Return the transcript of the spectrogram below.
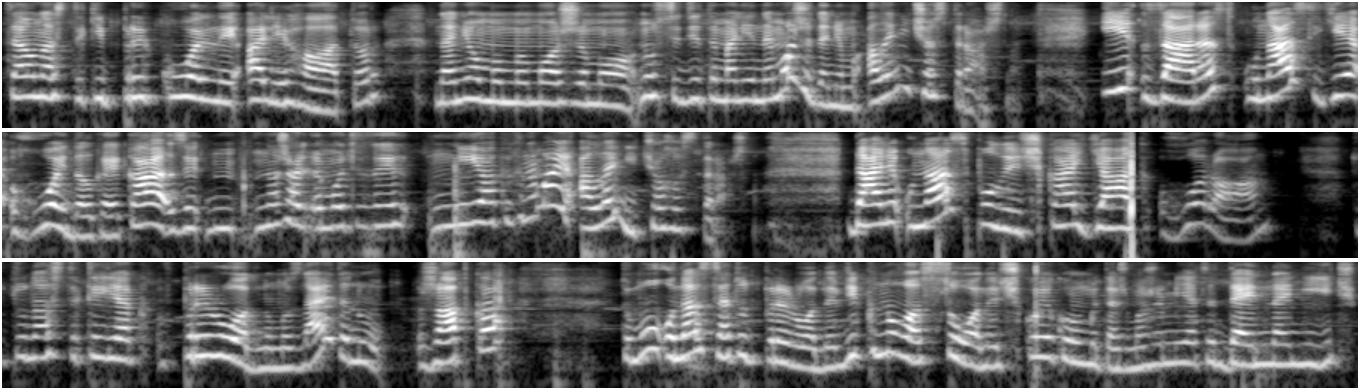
Це у нас такий прикольний алігатор. На ньому ми можемо. Ну, сидіти малі не може на ньому, але нічого страшного. І зараз у нас є гойдалка, яка, на жаль, емоцій ніяких немає, але нічого страшного. Далі у нас поличка як гора. Тут у нас таке, як в природному, знаєте, ну, жабка. Тому у нас все тут природне. Вікно сонечко, якому ми теж можемо міняти день на ніч.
